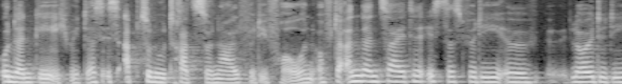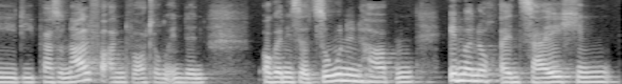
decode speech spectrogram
und dann gehe ich mit. Das ist absolut rational für die Frauen. Auf der anderen Seite ist das für die äh, Leute, die die Personalverantwortung in den Organisationen haben, immer noch ein Zeichen,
